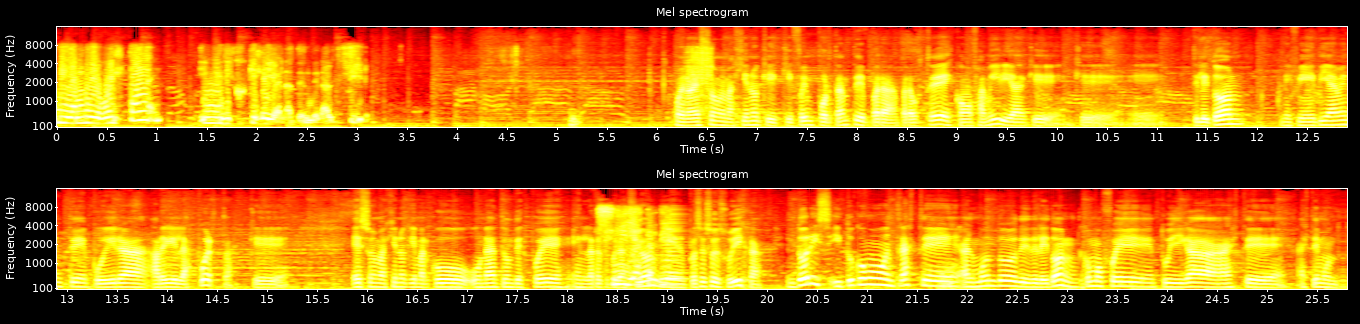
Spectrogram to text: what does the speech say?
me llamó de vuelta y me dijo que le iban a atender al tiro. Bueno, eso me imagino que, fue importante para, ustedes como familia, que, eh, Teletón definitivamente pudiera abrir las puertas, que eso me imagino que marcó un antes y un después en la recuperación y en el proceso de su hija. Doris, ¿y tú cómo entraste al mundo de Teletón? ¿Cómo fue tu llegada a este, a este mundo?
